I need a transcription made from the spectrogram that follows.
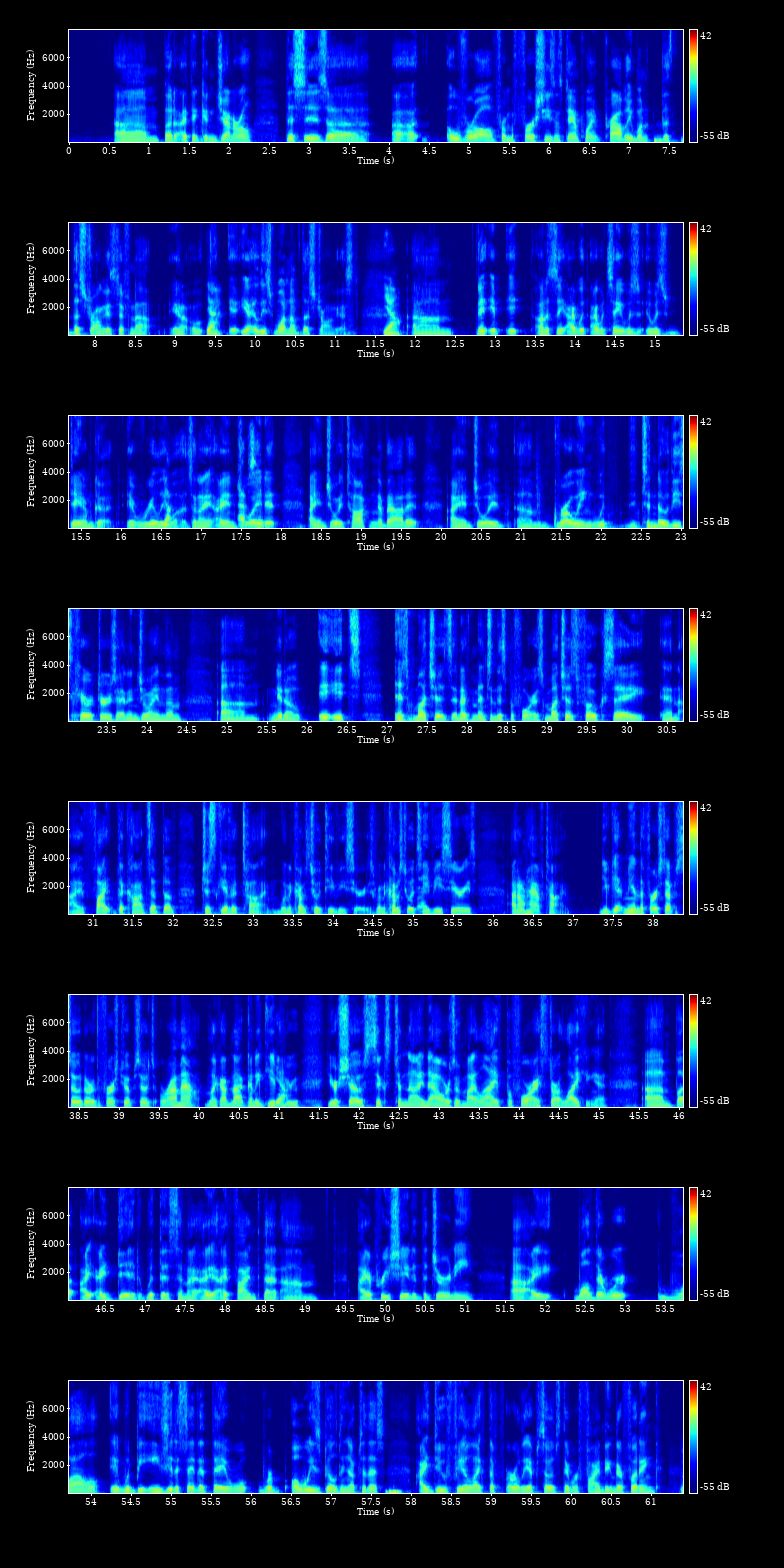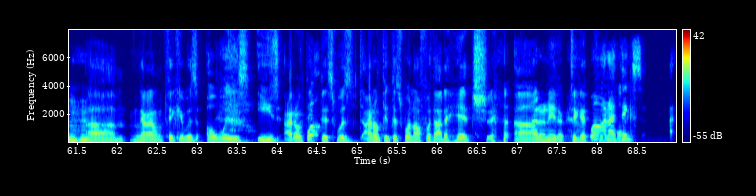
um, but I think in general, this is uh, uh, overall from a first season standpoint, probably one the the strongest, if not you know, yeah, yeah, at least one of the strongest. Yeah. Um, it, it, it, honestly i would i would say it was it was damn good it really yeah. was and i i enjoyed Absolutely. it i enjoyed talking about it i enjoyed um, growing with to know these characters and enjoying them um, you know it, it's as much as, and I've mentioned this before, as much as folks say, and I fight the concept of just give it time when it comes to a TV series. When it comes to a right. TV series, I don't have time. You get me in the first episode or the first two episodes, or I'm out. Like I'm not going to give yeah. you your show six to nine hours of my life before I start liking it. Um, but I, I, did with this, and I, I, I find that um, I appreciated the journey. Uh, I while there were while it would be easy to say that they w- were always building up to this, I do feel like the early episodes they were finding their footing. Mm-hmm. Um, and I don't think it was always easy. I don't think well, this was. I don't think this went off without a hitch. Um, I don't either. To get well, to and I think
